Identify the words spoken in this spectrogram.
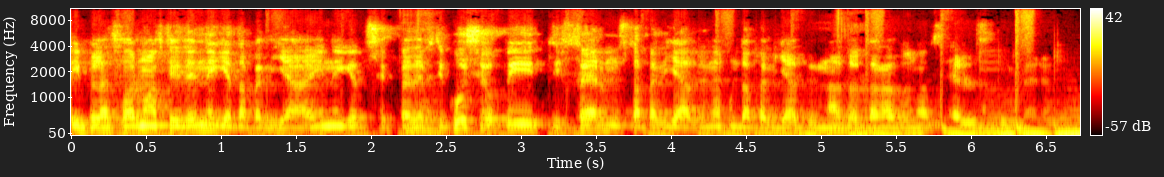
η πλατφόρμα αυτή δεν είναι για τα παιδιά, είναι για τους εκπαιδευτικούς οι οποίοι τη φέρνουν στα παιδιά. Δεν έχουν τα παιδιά τη δυνατότητα να δουν ό,τι θέλουν εκεί πέρα.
